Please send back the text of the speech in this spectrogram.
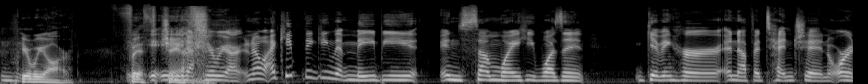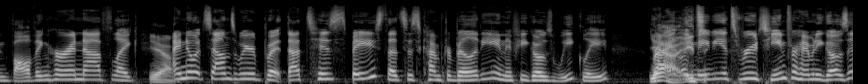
Mm-hmm. Here we are. Fifth chance. Yeah, here we are. No, I keep thinking that maybe in some way he wasn't giving her enough attention or involving her enough. Like, Yeah. I know it sounds weird, but that's his space, that's his comfortability. And if he goes weekly, Yeah, right? Like it's- maybe it's routine for him and he goes in,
